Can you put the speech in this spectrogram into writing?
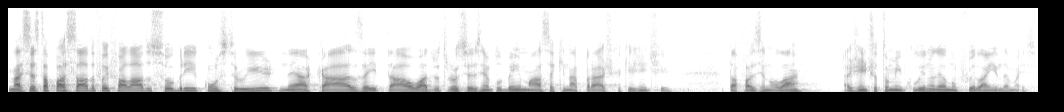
na sexta passada foi falado sobre construir, né, a casa e tal. O Adrio trouxe um exemplo bem massa aqui na prática que a gente tá fazendo lá. A gente, eu tô me incluindo, né? Eu não fui lá ainda, mas?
